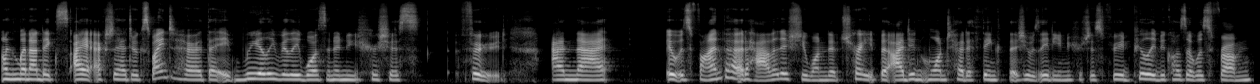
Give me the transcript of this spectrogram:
and when I'd ex- I actually had to explain to her that it really, really wasn't a nutritious food and that it was fine for her to have it if she wanted a treat, but I didn't want her to think that she was eating nutritious food purely because it was from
